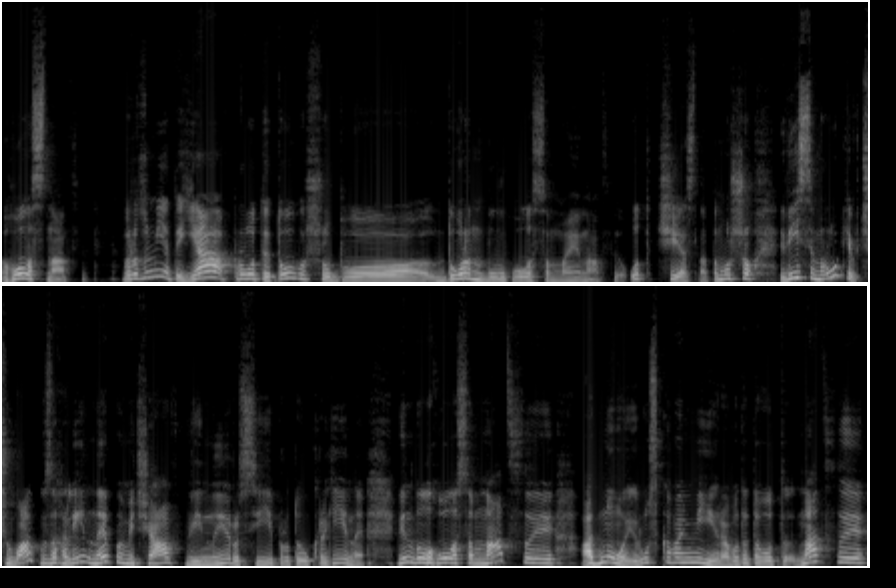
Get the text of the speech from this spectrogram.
Голос нації. Ви розумієте, я проти того, щоб о, Дорн був голосом моєї нації. От чесно, тому що вісім років чувак взагалі не помічав війни Росії проти України. Він був голосом нації одной, русского мира. Вот это вот нации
